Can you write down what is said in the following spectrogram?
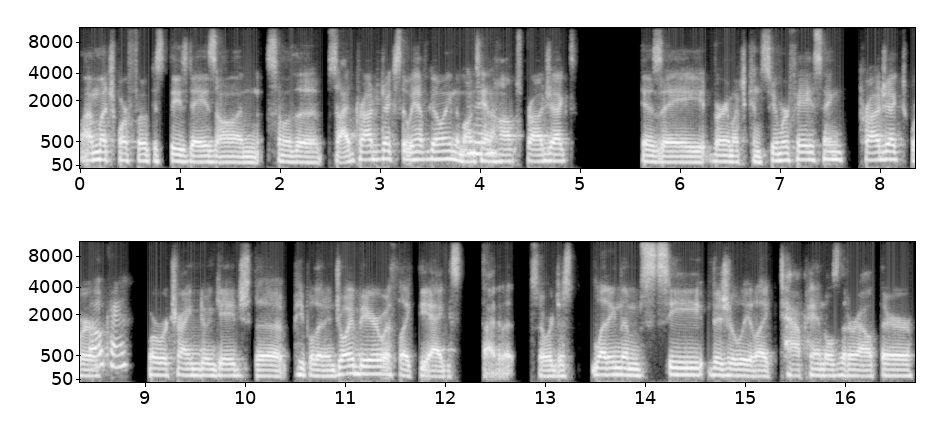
I'm much more focused these days on some of the side projects that we have going. The Montana mm-hmm. Hops Project is a very much consumer facing project where, okay. where we're trying to engage the people that enjoy beer with like the ag side of it. So we're just letting them see visually like tap handles that are out there.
